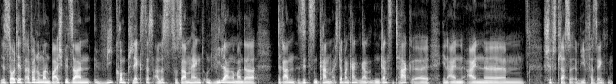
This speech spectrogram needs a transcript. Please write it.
es sollte jetzt einfach nur mal ein Beispiel sein, wie komplex das alles zusammenhängt und wie lange man da dran sitzen kann. Ich glaube, man kann einen ganzen Tag äh, in ein, eine ähm, Schiffsklasse irgendwie versenken.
